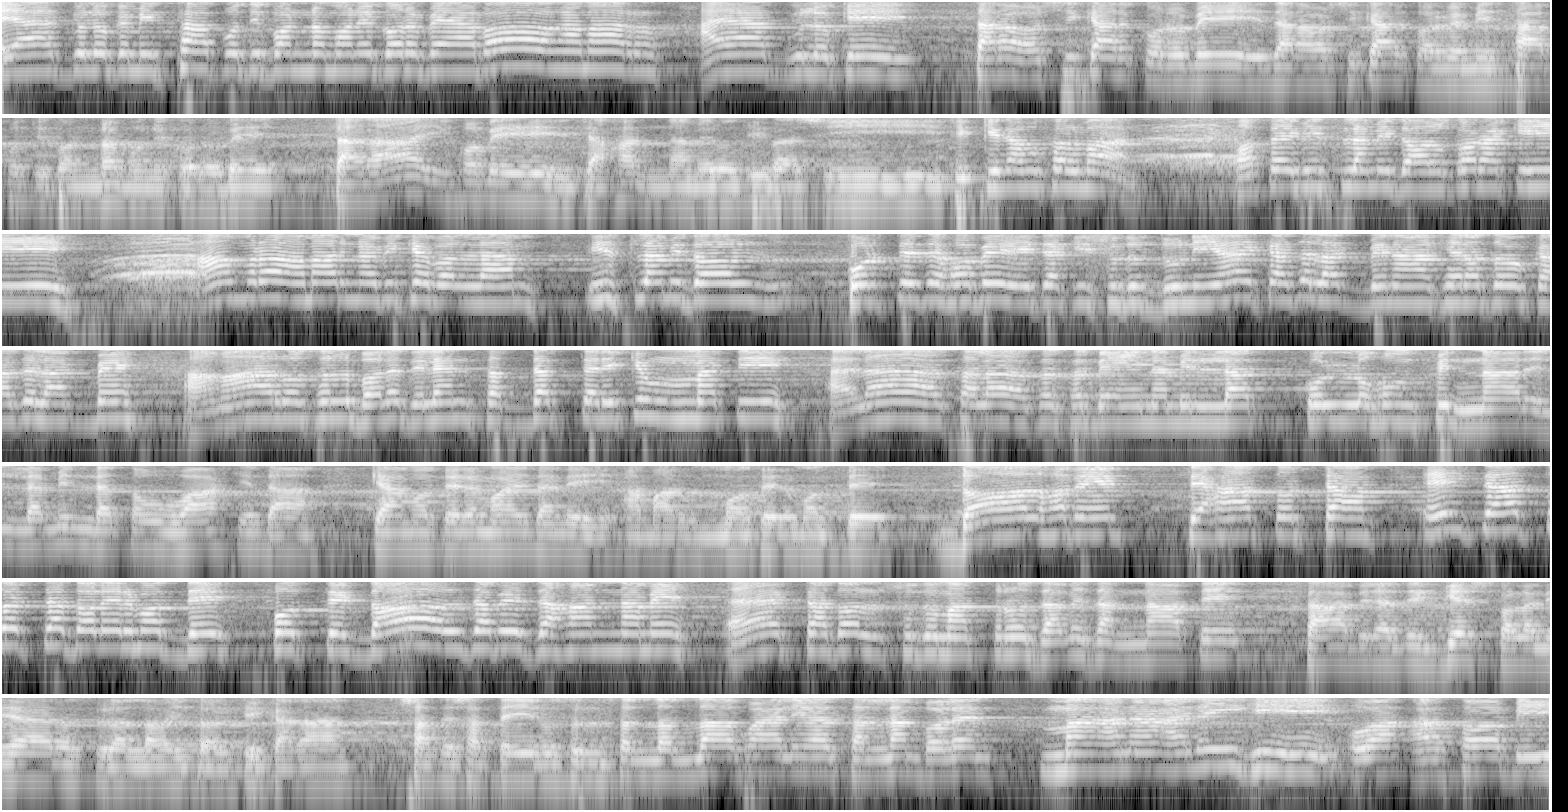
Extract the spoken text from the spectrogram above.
এই আয়াতগুলোকে মিথ্যা প্রতিপন্ন মনে করবে এবং আমার আয়াতগুলোকে তারা অস্বীকার করবে, যারা অস্বীকার করবে, মিথ্যা প্রতিপন্ন মনে করবে, তারাই হবে অধিবাসী। ঠিক কিনা মুসলমান? অতএব ইসলামী দল করা কি? আমরা আমার নবীকে বললাম, ইসলামী দল করতে যে হবে, এটা কি শুধু দুনিয়ায় কাজে লাগবে না আখেরাতেও কাজে লাগবে? আমার রসুল বলে দিলেন, সাদ্দাত তারিকি উম্মতি আলা সালাসা সাবিনা মিল্লাত, কুল্লুহুম ফিন্নার ইল্লা মিল্লাত ওয়াহিদা। কিয়ামতের ময়দানে আমার উম্মতের মধ্যে দল হবে। তেহাত্তরটা, এই তেহাত্তরটা দলের মধ্যে প্রত্যেক দল যাবে জাহান নামে একটা দল শুধুমাত্র যাবে জান্নাতে। সাহাবিরা জিজ্ঞেস করলেন, ইয়া রাসূলুল্লাহ, ওই দলটি কারা? সাথে সাথে রাসূল সাল্লাল্লাহু আলাইহি ওয়াসাল্লাম বলেন, মা আনা আলাইহি ওয়া আসহাবি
